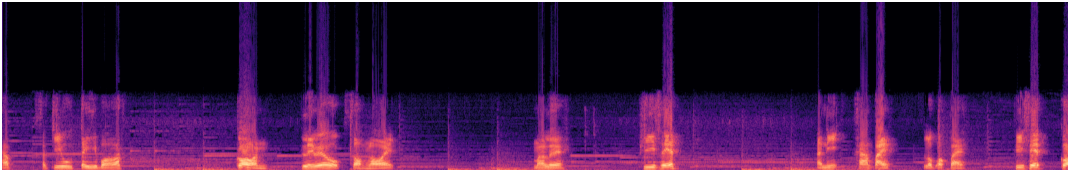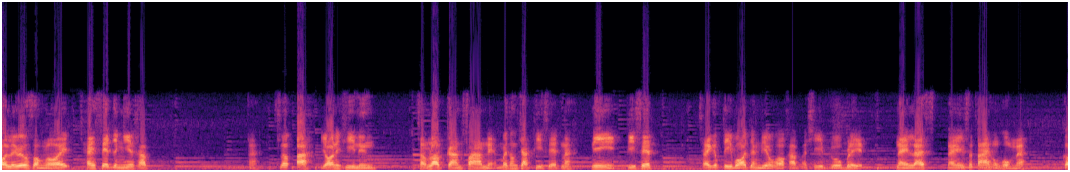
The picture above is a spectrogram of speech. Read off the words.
ครับ สกิลตีบอส ก่อนเลเวล200มาเลยพรีเซตอันนี้ข้ามไป ลบออกไปพรีเซตก่อนเลเวล200ใช้เซตอย่างนี้นะครับนะแล้วอะย้อนอีกทีหนึ่งสำหรับการฟาร์มเนี่ยไม่ต้องจัดพรีเซตนะ นี่พรีเซตใช้กับตีบอสอย่างเดียวพอครับ อาชีพดูเบรดในไลฟ์ในสไตล์ของผมนะ ก็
